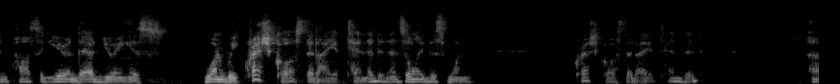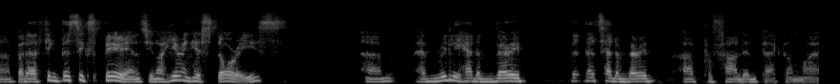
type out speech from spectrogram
in passing here and there during his one week crash course that I attended, and it's only this one crash course that I attended. Uh, but I think this experience, you know, hearing his stories, um, have really had a very that's had a very uh, profound impact on my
